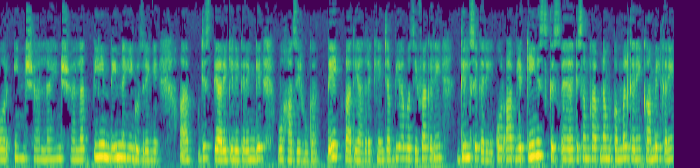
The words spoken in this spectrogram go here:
और इनशाला इनशाला तीन दिन नहीं गुजरेंगे। आप जिस प्यारे के लिए करेंगे, वो हाजिर होगा। एक बात याद रखें, जब भी आप वजीफा करें, दिल से करें और आप यकीन इस किस्म का अपना मुकम्मल करें, कामिल करें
